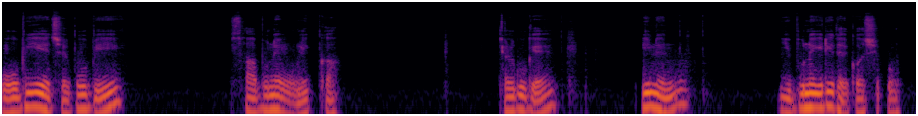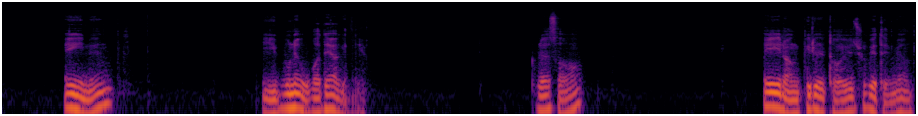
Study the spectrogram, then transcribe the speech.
5B의 제곱이 4분의 5니까 결국에 B는 2분의 1이 될 것이고 A는 2분의 5가 돼야겠네요. 그래서 A랑 B를 더해주게 되면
